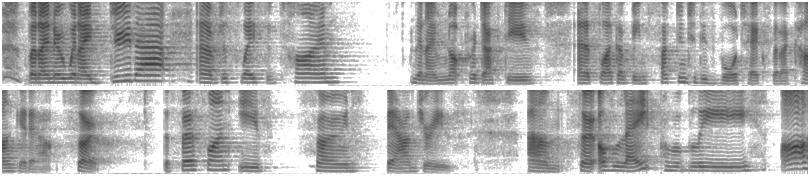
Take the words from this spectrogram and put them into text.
but I know when I do that and I've just wasted time, then I'm not productive. And it's like I've been sucked into this vortex that I can't get out. So the first one is phone boundaries. Um, so of late, probably, uh,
